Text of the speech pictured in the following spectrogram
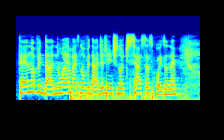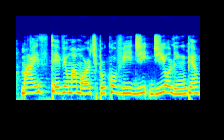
até novidade, não é mais novidade a gente noticiar essas coisas, né? Mas teve uma morte por Covid de Olímpia.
